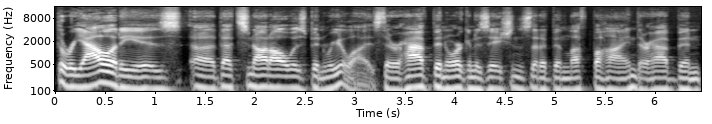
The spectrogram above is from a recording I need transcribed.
the reality is uh, that's not always been realized. There have been organizations that have been left behind. There have been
